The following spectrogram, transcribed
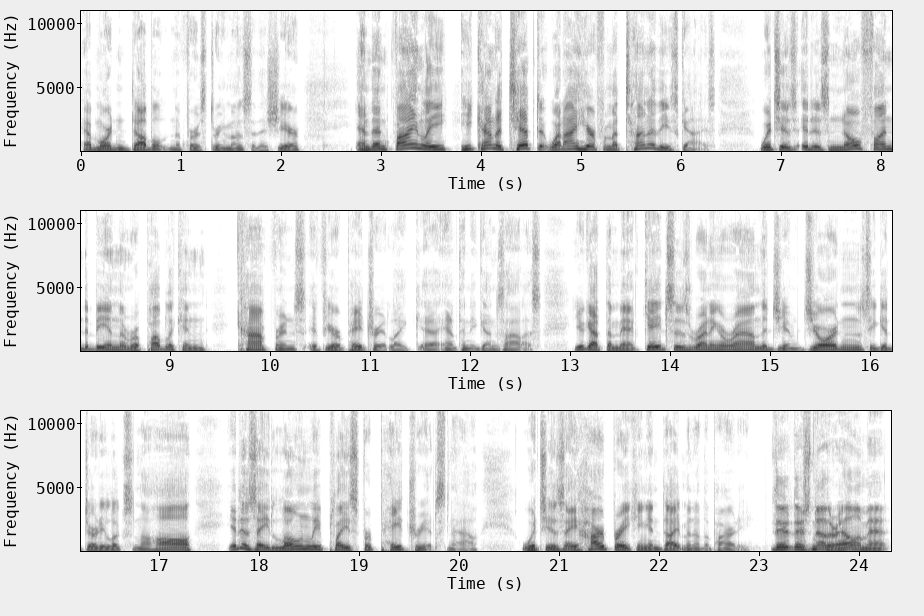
have more than doubled in the first three months of this year. And then finally, he kind of tipped at what I hear from a ton of these guys, which is it is no fun to be in the Republican conference if you're a patriot like uh, Anthony Gonzalez. You got the Matt Gaetzes running around, the Jim Jordans, you get dirty looks in the hall. It is a lonely place for patriots now, which is a heartbreaking indictment of the party. There, there's another element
